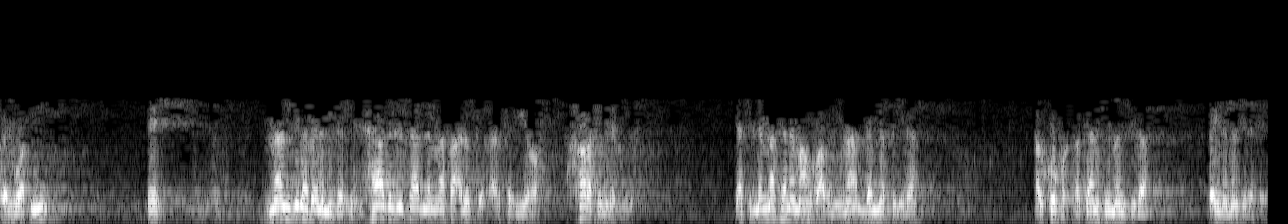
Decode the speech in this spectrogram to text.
بل هو في إيش؟ منزلة بين المنزلتين هذا الإنسان لما فعل الكبيرة خرج من الإيمان. لكن لما كان معه بعض الإيمان لم يصل إلى الكفر فكان في منزلة بين منزلتين.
